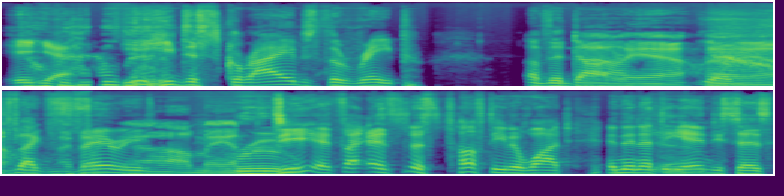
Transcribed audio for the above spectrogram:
he- yeah, he, he describes the rape of the Oh daughter. yeah, You know, oh, yeah. like I very forgot. Oh man. Brutal. de- it's like it's just tough to even watch. And then at the end he says,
